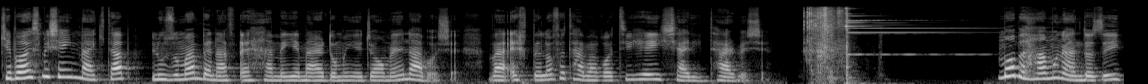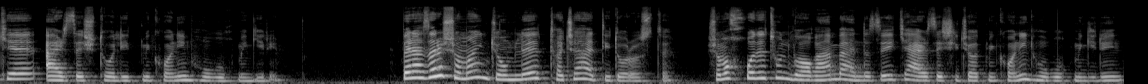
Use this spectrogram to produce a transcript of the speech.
که باعث میشه این مکتب لزوما به نفع همه مردم جامعه نباشه و اختلاف طبقاتی هی شدیدتر بشه. ما به همون اندازه‌ای که ارزش تولید می‌کنیم حقوق می‌گیریم. به نظر شما این جمله تا چه حدی درسته؟ شما خودتون واقعا به اندازه‌ای که ارزش ایجاد می‌کنین حقوق می‌گیرین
